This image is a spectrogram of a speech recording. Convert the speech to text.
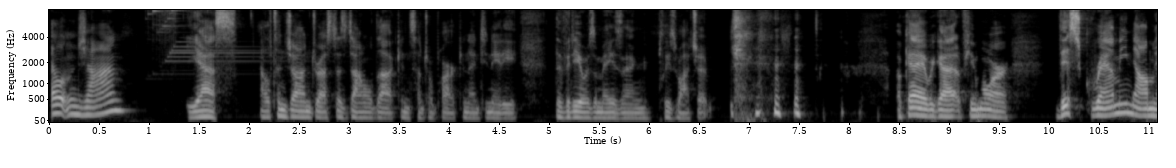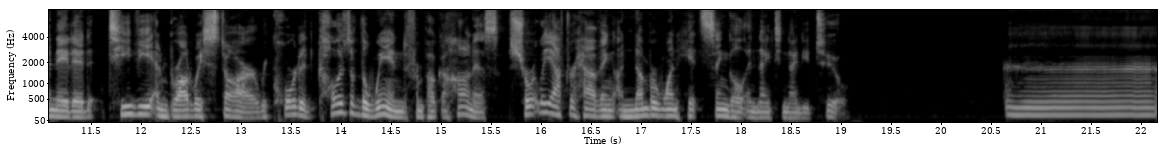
Elton John. Yes, Elton John dressed as Donald Duck in Central Park in 1980. The video is amazing. Please watch it. Okay, we got a few more. This Grammy nominated TV and Broadway star recorded Colors of the Wind from Pocahontas shortly after having a number one hit single in 1992. uh,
